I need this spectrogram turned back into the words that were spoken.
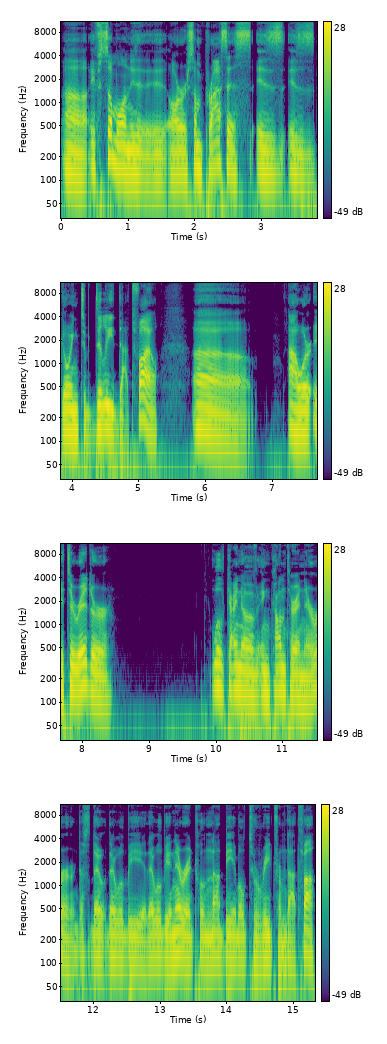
Uh, if someone is, or some process is is going to delete that file, uh, our iterator will kind of encounter an error. There, there will be there will be an error. It will not be able to read from that file,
